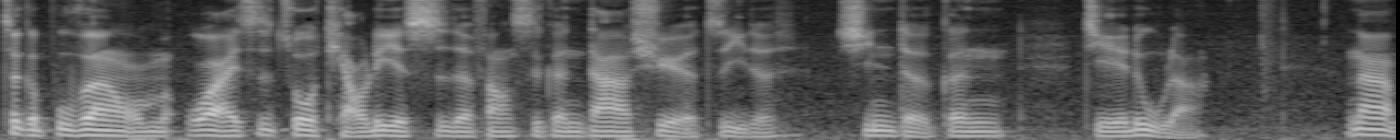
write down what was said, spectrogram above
这个部分，我们我还是做条列式的方式跟大家 share 自己的心得跟结论啦。那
